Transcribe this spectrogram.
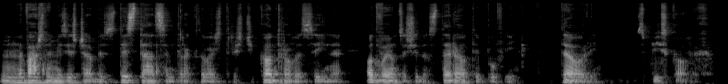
mm, ważnym jest jeszcze, aby z dystansem traktować treści kontrowersyjne, odwołujące się do stereotypów i teorii spiskowych.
